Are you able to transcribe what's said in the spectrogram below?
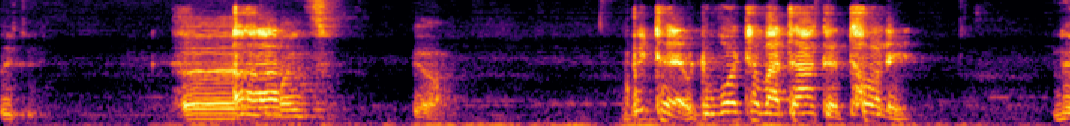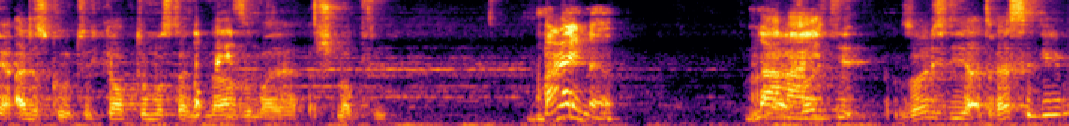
richtig. Äh, du meinst. Ja. Bitte, du wolltest was sagen, toll. Nee, alles gut. Ich glaube, du musst deine Nase mal schnupfen. Meine? Ja, soll, Nein, ich dir, soll ich dir die Adresse geben?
